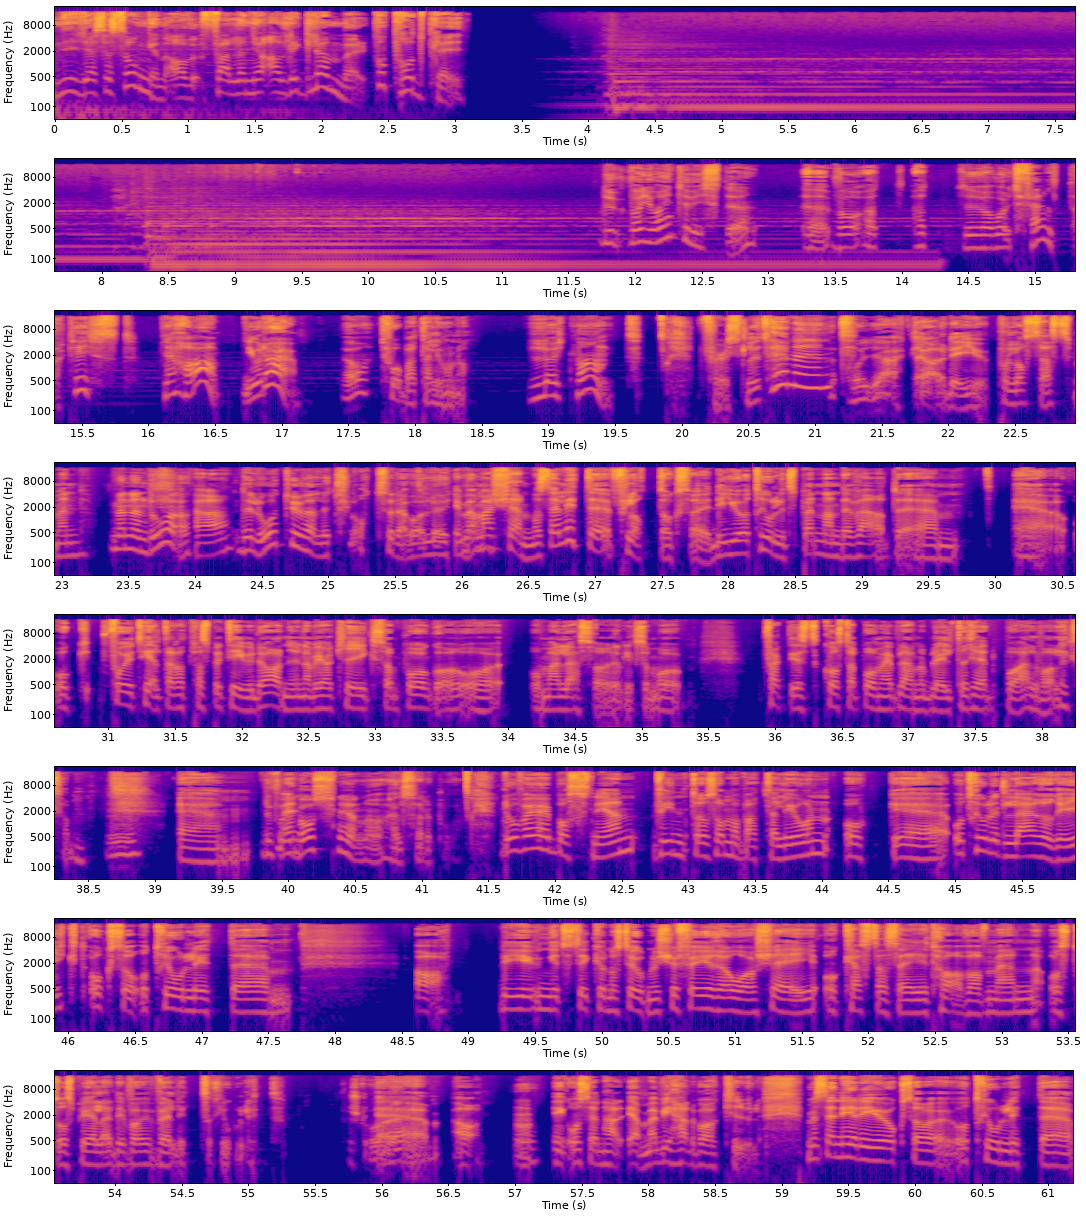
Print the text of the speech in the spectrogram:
Nya säsongen av Fallen jag aldrig glömmer på Podplay. Du, vad jag inte visste eh, var att, att du har varit fältartist. Jaha, jo det har jag. Ja. Två bataljoner. Löjtnant? First Lieutenant. Oh, ja, det är ju på låtsas men. Men ändå, ja. det låter ju väldigt flott sådär vara löjtnant. Ja, men man känner sig lite flott också. Det är ju otroligt spännande värld ehm, eh, och får ett helt annat perspektiv idag nu när vi har krig som pågår och, och man läser liksom och faktiskt kostar på mig ibland att bli lite rädd på allvar. Liksom. Mm. Um, du var men, i Bosnien och hälsade på? Då var jag i Bosnien, vinter och sommarbataljon och eh, otroligt lärorikt, också otroligt eh, ja, det är ju inget att sticka under stol med, 24 år tjej och kasta sig i ett hav av män och stå och spela, det var ju väldigt roligt. Förstår. Eh, ja. Mm. Och sen hade, ja men vi hade bara kul. Men sen är det ju också otroligt eh,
